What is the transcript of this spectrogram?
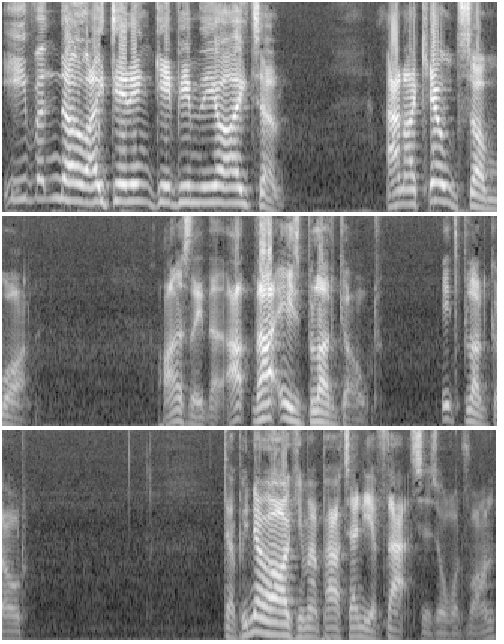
even though I didn't give him the item. And I killed someone. Honestly, that, uh, that is blood gold. It's blood gold. There'll be no argument about any of that, says Ordron.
